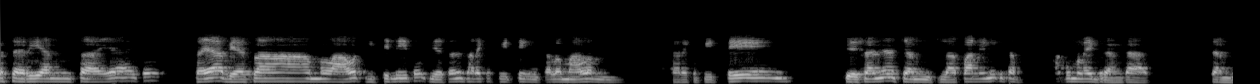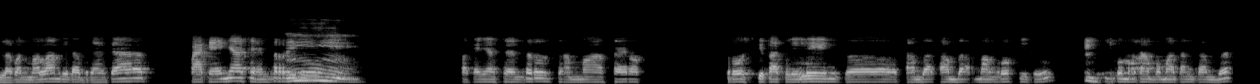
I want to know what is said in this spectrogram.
keseharian saya itu saya biasa melaut di sini itu biasanya cari kepiting kalau malam cari kepiting biasanya jam 8 ini kita aku mulai berangkat jam 8 malam kita berangkat pakainya center itu Hmm. pakainya center sama serot terus kita keliling ke tambak-tambak mangrove itu di pematang-pematang tambak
